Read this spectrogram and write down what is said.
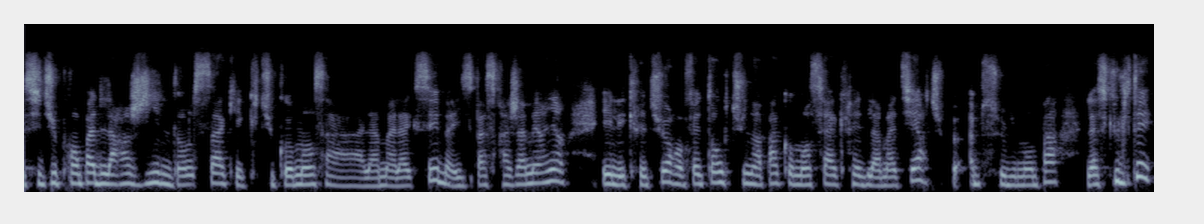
si tu prends pas de l'argile dans le sac et que tu commences à la malaxer, bah, il se passera jamais rien. Et l'écriture, en fait, tant que tu n'as pas commencé à créer de la matière, tu peux absolument pas la sculpter.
